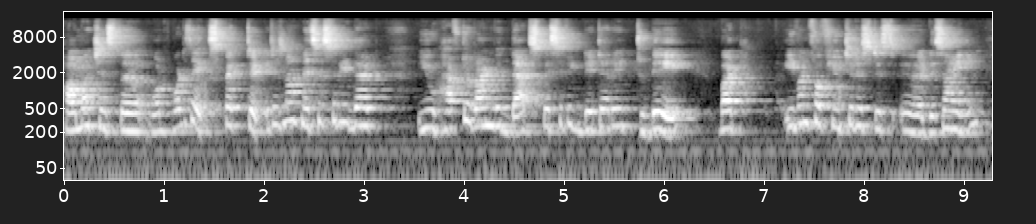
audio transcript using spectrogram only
how much is the what what is the expected? It is not necessary that you have to run with that specific data rate today, but even for futurist uh, designing,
